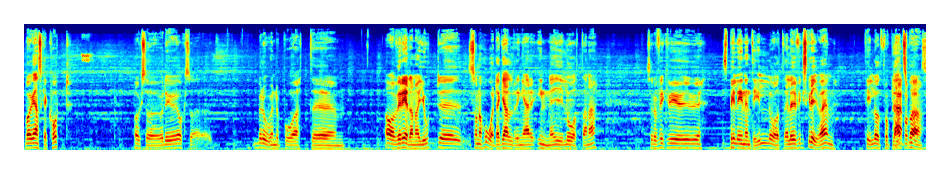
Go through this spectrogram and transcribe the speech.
var ganska kort Också och det är ju också eh, Beroende på att eh, Ja vi redan har gjort eh, sådana hårda gallringar inne i låtarna Så då fick vi ju spela in en till låt, eller vi fick skriva en till låt på plats på bara. plats.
